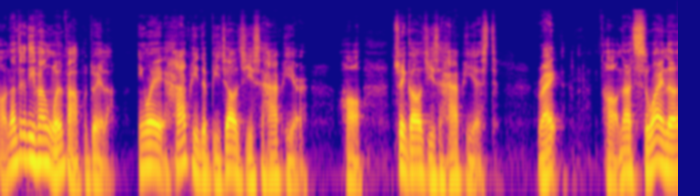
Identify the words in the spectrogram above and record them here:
好，那这个地方文法不对了，因为 happy 的比较级是 happier，好，最高级是 happiest，right？好，那此外呢，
